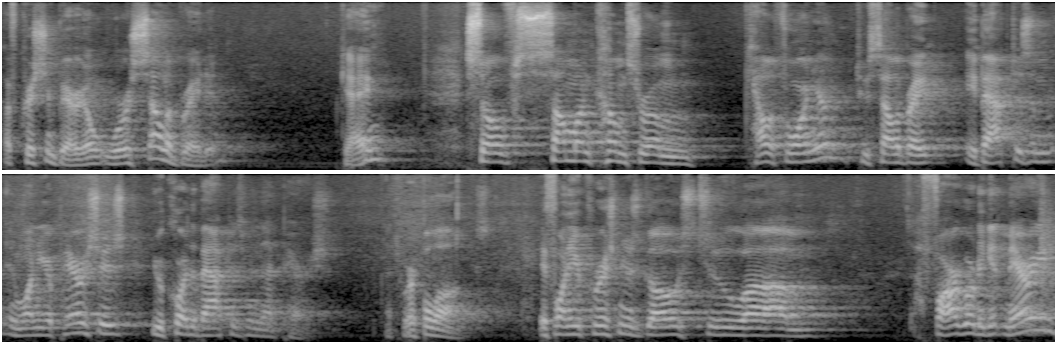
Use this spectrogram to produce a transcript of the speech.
of Christian burial were celebrated. Okay? So if someone comes from California to celebrate a baptism in one of your parishes, you record the baptism in that parish. That's where it belongs. If one of your parishioners goes to um, Fargo to get married,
